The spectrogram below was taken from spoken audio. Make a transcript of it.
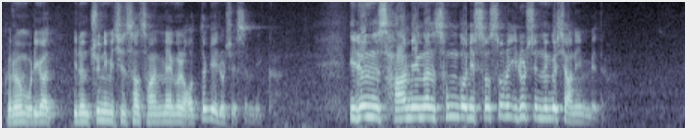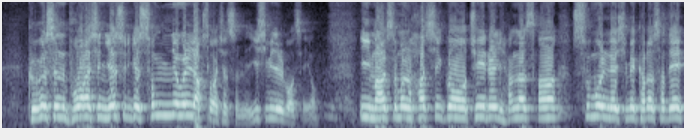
그럼 우리가 이런 주님의 지사 사명을 어떻게 이룰 수 있습니까? 이런 사명은 성도들이 스스로 이룰 수 있는 것이 아닙니다. 그것은 부활하신 예수님께 성령을 약속하셨습니다. 22절 보세요. 이 말씀을 하시고 죄를 향하사 숨을 내쉬며 가라사대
